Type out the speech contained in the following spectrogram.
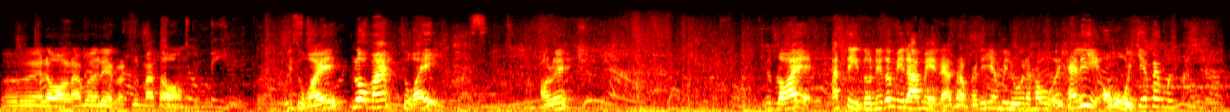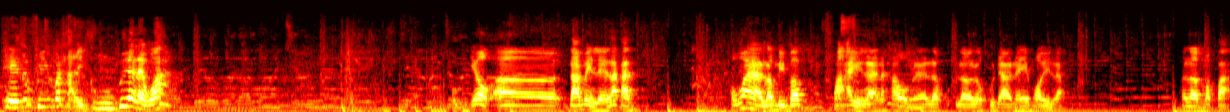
เอ้ยระวังนะเบอร์เลดมันขึ้นมาสองวิสวยโลบมาสวย เอาเลย เรียบร้อย อันติตัวนี้ก็มีดาเมจนะสำหรับใครที่ยังไม่รู้นะครับเอ้ยแครี่โอ้โหเชี่ยแม่งมึงเทสฟิงมาไถกูเพื่ออะไรวะผมจะออกเอ่อดาเมจเลยละกัน เพราะว่าเรามีบัฟฟ้าอยู่แล้วนะครับผมนะเราเราเราคูดาวน่าจะพออยู่แล้วเพราะเรามาป่า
